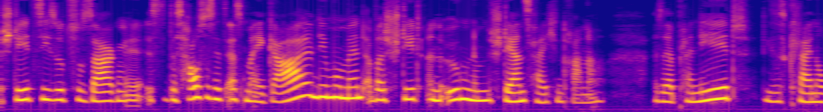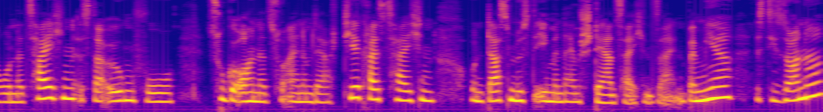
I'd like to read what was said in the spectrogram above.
steht sie sozusagen, ist, das Haus ist jetzt erstmal egal in dem Moment, aber es steht an irgendeinem Sternzeichen dran. Also der Planet, dieses kleine runde Zeichen, ist da irgendwo zugeordnet zu einem der Tierkreiszeichen und das müsste eben in deinem Sternzeichen sein. Bei mir ist die Sonne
